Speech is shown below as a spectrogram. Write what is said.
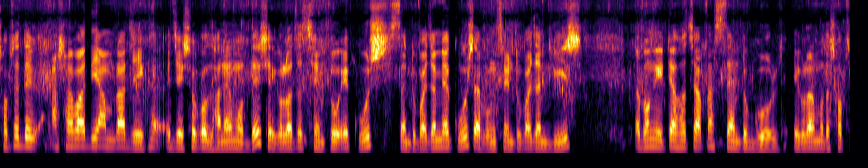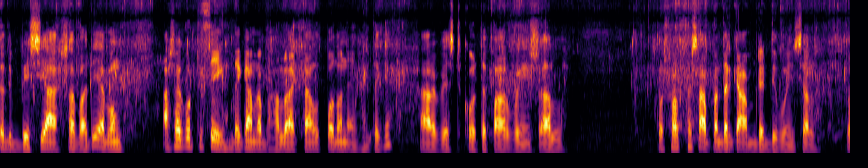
সবচেয়ে আশাবাদী আমরা যে যে সকল ধানের মধ্যে, সেগুলো হচ্ছে সেন্টু একুশ সেন্টু পাইজাম একুশ এবং সেন্টু পাইজাম বিশ এবং এটা হচ্ছে আপনার সেন্টু গোল্ড এগুলোর মধ্যে সবচেয়ে বেশি আশাবাদী এবং আশা করতেছি এখান থেকে আমরা ভালো একটা উৎপাদন এখান থেকে হারভেস্ট করতে পারব ইনশাআল্লাহ। তো সবশেষে আপনাদেরকে আপডেট দেবো ইনশাআল্লাহ। তো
